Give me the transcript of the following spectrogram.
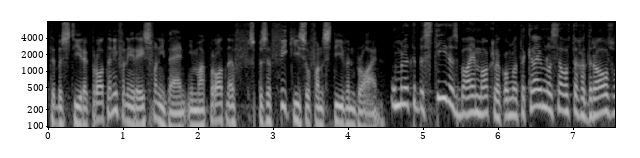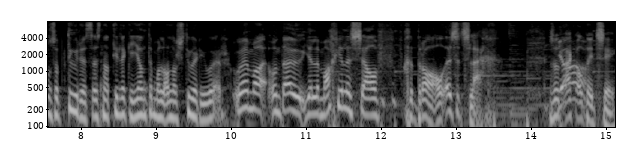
te bestuur? Ek praat nou nie van die res van die band nie, maar ek praat nou spesifiek hierso van Steve en Brian. Om hulle te bestuur is baie maklik, om hulle te kry om hulself te gedra as ons op toer is, is natuurlik 'n heeltemal ander storie, hoor. O, maar onthou, julle mag julleself gedra al is dit sleg. Dis wat Ja. ek altyd sê.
